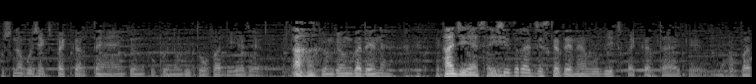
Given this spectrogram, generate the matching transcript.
کچھ نہ کچھ ایکسپیکٹ کرتے ہیں کہ ان کو کوئی نہ کوئی تحفہ دیا جائے گا۔ کیونکہ ان کا دن ہے۔ ہاں جی ایسا اسی طرح جس کا دن ہے وہ بھی ایکسپیکٹ کرتا ہے کہ محبت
